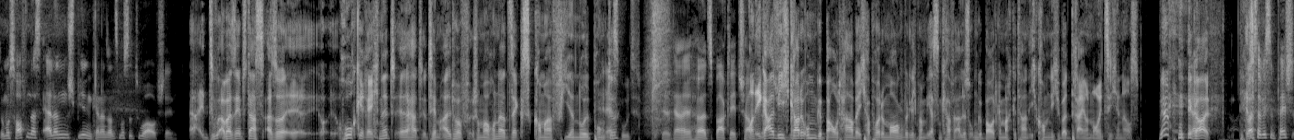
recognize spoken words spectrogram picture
du musst hoffen, dass Allen spielen kann, ansonsten musst du Tour aufstellen. Du, aber selbst das, also äh, hochgerechnet äh, hat Tim Althoff schon mal 106,40 Ja, Punkte. der ist gut. Der, der Hurts, Barclay, Chubb. Und egal wie ich gerade umgebaut habe, ich habe heute Morgen wirklich beim ersten Kaffee alles umgebaut, gemacht, getan, ich komme nicht über 93 hinaus. Ja, egal. Du hast ein bisschen Pech.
